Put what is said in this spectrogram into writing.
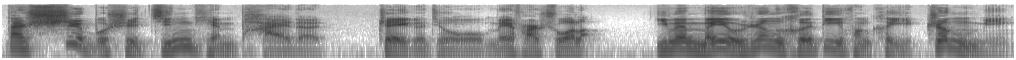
但是不是今天拍的，这个就没法说了。因为没有任何地方可以证明。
